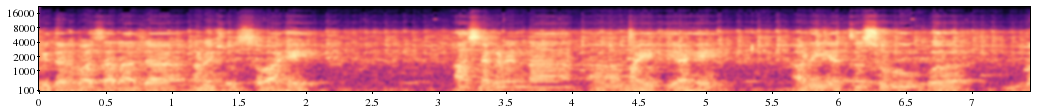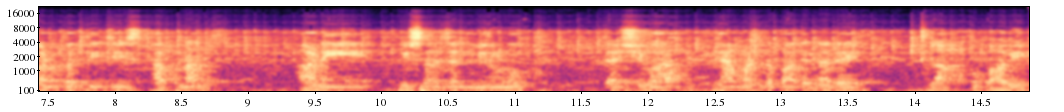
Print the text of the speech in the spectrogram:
विदर्भाचा राजा गणेशोत्सव आहे हा सगळ्यांना माहिती आहे. आणि याचं स्वरूप गणपतीची स्थापना आणि विसर्जन मिरवणूक त्याशिवाय ह्या मंडपात येणारे लाखो भाविक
